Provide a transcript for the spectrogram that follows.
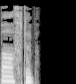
bathtub.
